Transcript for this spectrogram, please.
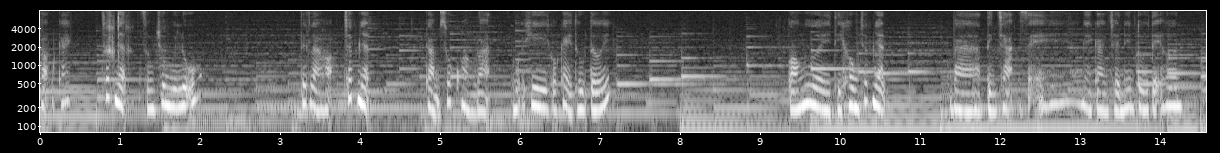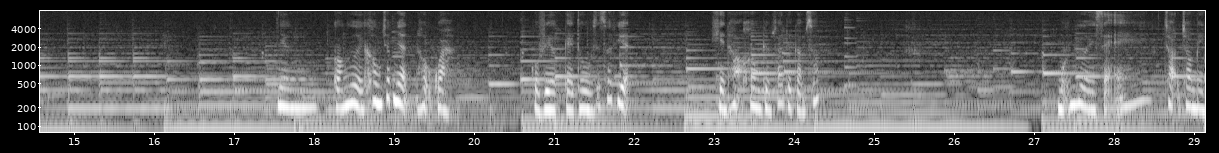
chọn cách chấp nhận sống chung với lũ. Tức là họ chấp nhận cảm xúc hoảng loạn mỗi khi có kẻ thù tới. Có người thì không chấp nhận và tình trạng sẽ ngày càng trở nên tồi tệ hơn. Nhưng có người không chấp nhận hậu quả của việc kẻ thù sẽ xuất hiện, khiến họ không kiểm soát được cảm xúc. Mỗi người sẽ chọn cho mình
